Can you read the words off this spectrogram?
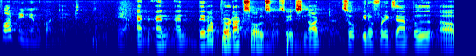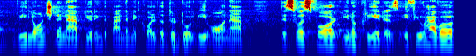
for premium content. Yeah. And, and, and there are products also. So it's not, so, you know, for example, uh, we launched an app during the pandemic called the, the Dolby On app. This was for, you know, creators. If you have a,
